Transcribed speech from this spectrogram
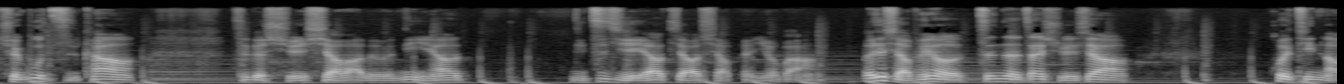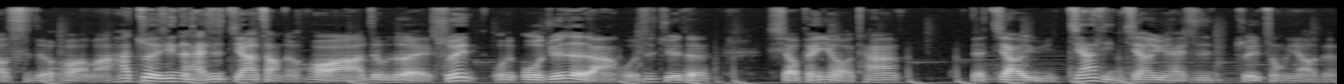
全部只靠这个学校吧？对不对？你也要你自己也要教小朋友吧？而且小朋友真的在学校会听老师的话吗？他最听的还是家长的话啊，对不对？所以我我觉得啊，我是觉得小朋友他。的教育，家庭教育还是最重要的，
